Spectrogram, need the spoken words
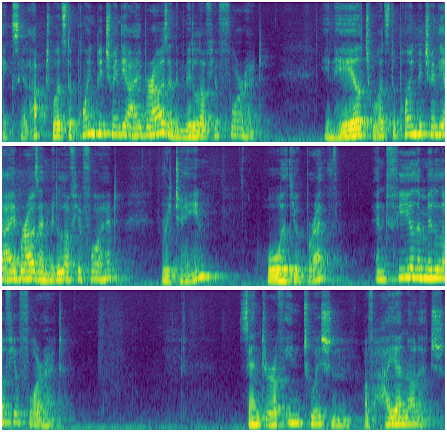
Exhale up towards the point between the eyebrows and the middle of your forehead. Inhale towards the point between the eyebrows and middle of your forehead. Retain, hold your breath, and feel the middle of your forehead. Center of intuition, of higher knowledge.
